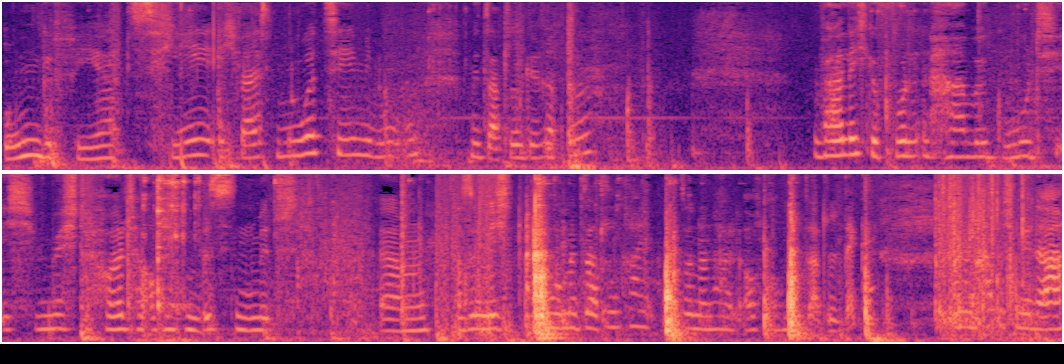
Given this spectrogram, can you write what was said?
ungefähr 10, ich weiß nur 10 Minuten mit Sattel geritten. Weil ich gefunden habe, gut, ich möchte heute auch noch ein bisschen mit, ähm, also nicht nur mit Sattel reiten, sondern halt auch noch mit Satteldecke. Und dann habe ich mir da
